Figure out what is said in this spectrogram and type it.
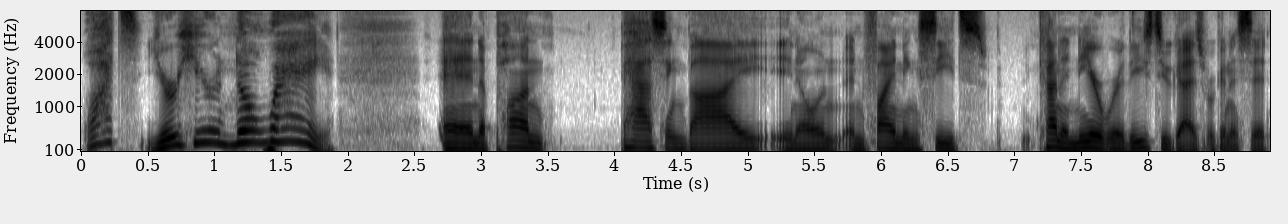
What? You're here? No way. And upon passing by, you know, and, and finding seats kind of near where these two guys were going to sit,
